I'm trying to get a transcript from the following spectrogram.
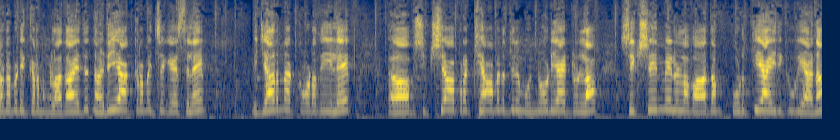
നടപടിക്രമങ്ങൾ. അതായത് നടിയെ ആക്രമിച്ച കേസിലെ വിചാരണ കോടതിയിലെ ശിക്ഷാ പ്രഖ്യാപനത്തിന് മുന്നോടിയായിട്ടുള്ള ശിക്ഷയിന്മേലുള്ള വാദം പൂർത്തിയായിരിക്കുകയാണ്.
